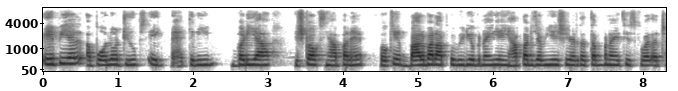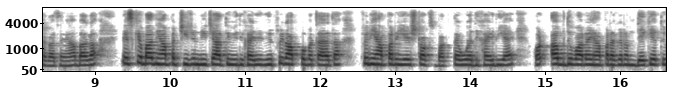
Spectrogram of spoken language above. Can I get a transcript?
APL Apollo Tubes एक बेहतरीन, बढ़िया स्टॉक्स यहाँ पर है। ओके बार बार आपको वीडियो बनाई है, यहाँ पर जब ये शेयर था, तब बनाई थी, उसके बाद अच्छा खासा यहाँ भागा। इसके बाद यहाँ पर चीज़ें नीचे आती हुई दिखाई दी थी, फिर आपको बताया था, फिर यहाँ पर ये स्टॉक्स भगता हुआ दिखाई दिया है, और अब दोबारा यहाँ पर अगर हम देखें तो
